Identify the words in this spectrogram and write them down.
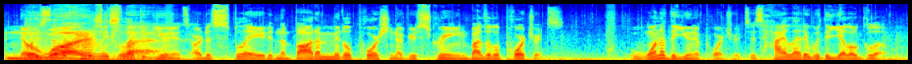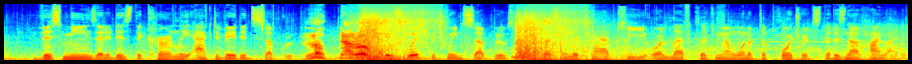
Notice that the currently selected units are displayed in the bottom middle portion of your screen by little portraits. One of the unit portraits is highlighted with a yellow glow. This means that it is the currently activated subgroup. Look, You can switch between subgroups by pressing the tab key or left clicking on one of the portraits that is not highlighted.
